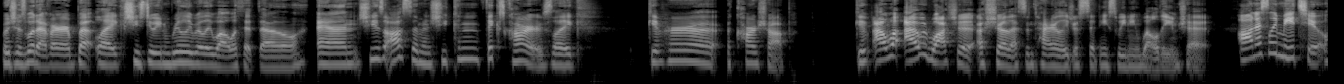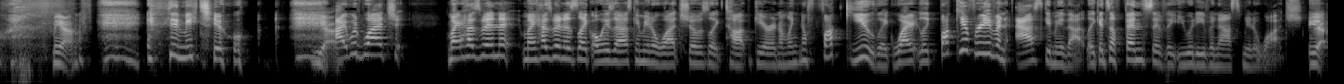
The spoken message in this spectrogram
which is whatever. But like, she's doing really, really well with it though, and she's awesome, and she can fix cars. Like, give her a, a car shop. Give I I would watch a, a show that's entirely just Sydney Sweeney welding shit. Honestly, me too. Yeah, me too. yeah. I would watch my husband my husband is like always asking me to watch shows like Top Gear and I'm like, "No, fuck you." Like why like fuck you for even asking me that. Like it's offensive that you would even ask me to watch yeah,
